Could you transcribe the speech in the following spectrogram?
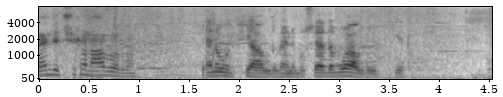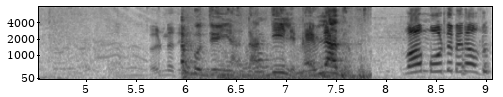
Bence çıkın abi oradan. Gene ultiyi aldı beni bu sefer de bu aldı ultiyi. Ölmedi. Bu dünyadan değilim evladım. Lan bu arada ben aldım.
